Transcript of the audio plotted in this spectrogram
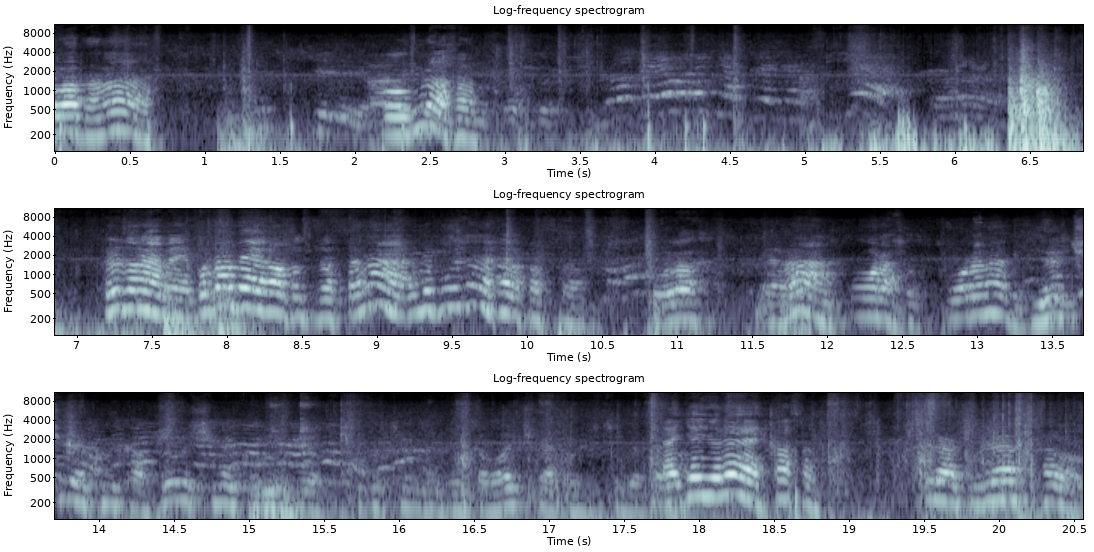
Olad ana. Olmur axı. Hürcan əmi, buradan da ayağa tutacaqsan ha. İndi bu üzə nə tərəf atsan? Ora. Ha, ora. Ora nədir? Yer kime kuyu kapıyor, kime kuyu kapıyor. Kime kuyu kapıyor, kime kuyu kapıyor. Əgə görək, qasın. Tamam.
